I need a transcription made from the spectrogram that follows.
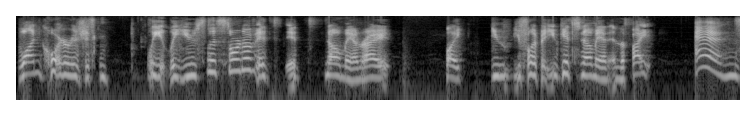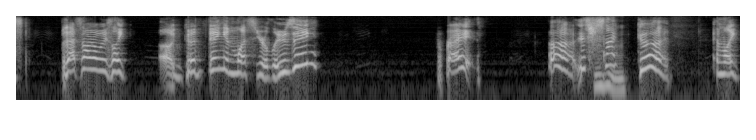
one quarter is just completely useless, sort of. It's it's snowman, right? Like you you flip it, you get snowman, and the fight ends. But that's not always like a good thing unless you're losing, right? Uh, it's just not good. And like,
